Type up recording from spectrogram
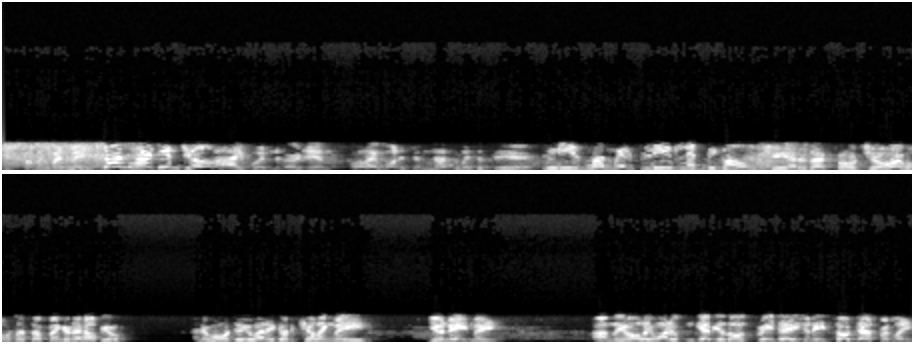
She's coming with me. Don't hurt him, Joe. I wouldn't hurt him. All I want is him not to interfere. Please, Manuel, please let me go. If she enters that boat, Joe, I won't lift a finger to help you. And it won't do you any good killing me. You need me. I'm the only one who can give you those three days you need so desperately.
